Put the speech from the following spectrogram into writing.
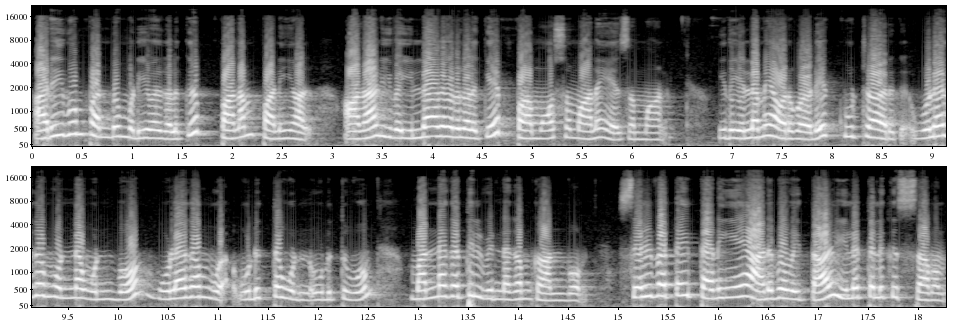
அறிவும் பண்பும் உடையவர்களுக்கு பணம் பணியால் ஆனால் இவை இல்லாதவர்களுக்கே ப மோசமான எசமான் இது எல்லாமே அவர்களுடைய கூற்றா இருக்கு. உலகம் உண்ண உண்போம் உலகம் உ- உடுத்த உண் உடுத்துவோம் மன்னகத்தில் விண்ணகம் காண்போம். செல்வத்தை தனியே அனுபவித்தால் இழத்தலுக்கு சமம்.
